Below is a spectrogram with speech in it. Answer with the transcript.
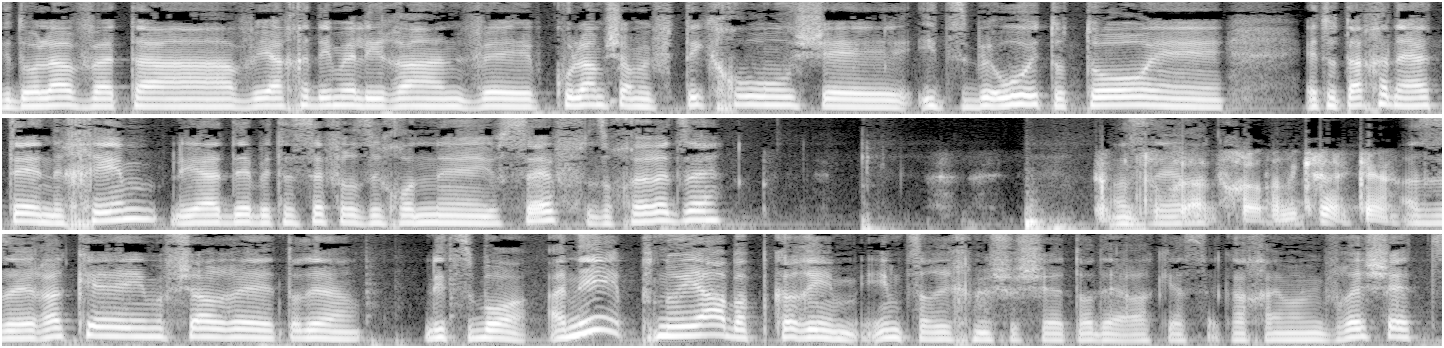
גדולה, ואתה, ויחד עם אלירן, וכולם שם הבטיחו שיצבעו את אותו, את אותה חניית נכים ליד בית הספר זיכרון יוסף, זוכר את זה? אני זוכר את המקרה, כן. אז רק אם אפשר, אתה יודע, לצבוע. אני פנויה בבקרים, אם צריך מישהו שאתה יודע, רק יעשה ככה עם המברשת,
